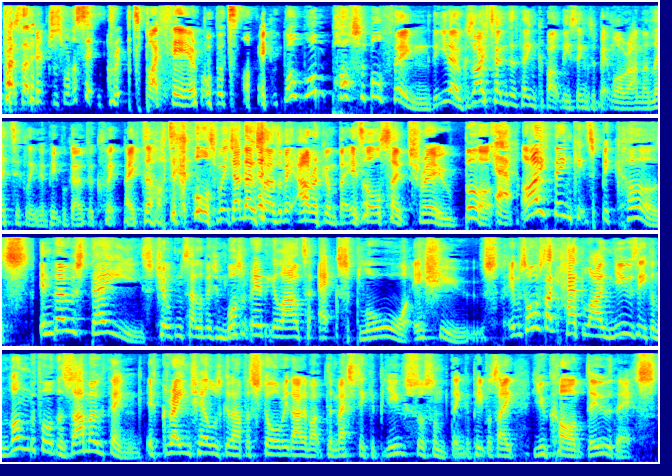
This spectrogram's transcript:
perhaps they don't just want to sit gripped by fear all the time. Well, one possible thing, that, you know, because I tend to think about these things a bit more analytically than people going for clickbait articles, which I know sounds a bit arrogant, but it's also true. But Yeah. I think it's because in those days, children's television wasn't really allowed to explore issues. It was always like headline news, even long before the Zammo thing. If Grange Hill was going to have a storyline about domestic abuse or something, and people say, you can't do this.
